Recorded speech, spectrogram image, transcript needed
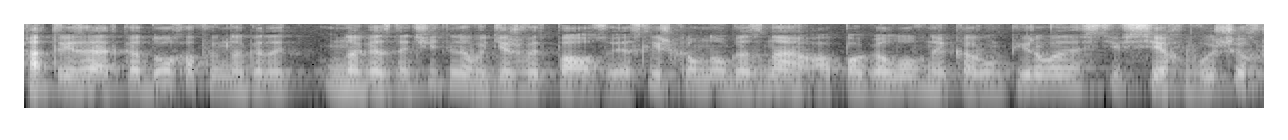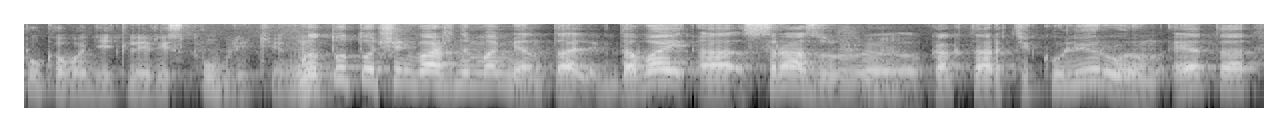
Отрезает Кадохов и многозначительно выдерживает паузу. Я слишком много знаю о поголовной коррумпированности всех высших руководителей республики. Ну, Но тут очень важный момент, Алик. Давай а, сразу же mm-hmm. как-то артикулируем это.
